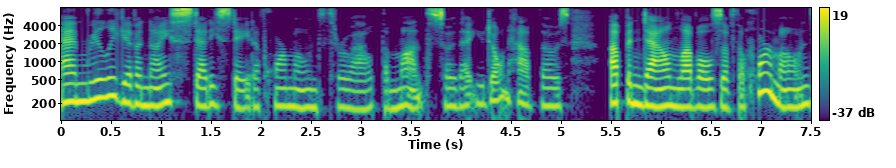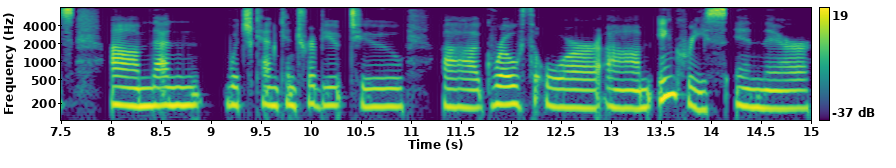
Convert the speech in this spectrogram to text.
and really give a nice steady state of hormones throughout the month so that you don't have those up and down levels of the hormones um, then which can contribute to uh, growth or um, increase in their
